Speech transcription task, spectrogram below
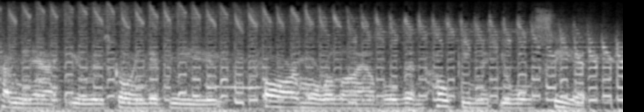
coming at you is going to be far more reliable than hoping that you will see it.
